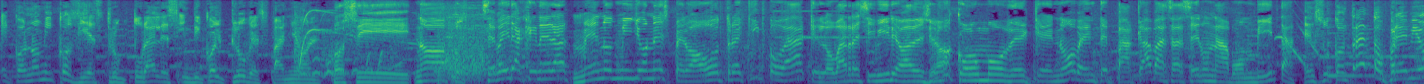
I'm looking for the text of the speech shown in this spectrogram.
económicos y estructurales, indicó el club español. Pues sí, no, pues se va a ir a generar menos millones, pero a otro equipo, ¿verdad? Que lo va a recibir y va a decir, ah, ¿cómo de que no? Vente para acá, vas a hacer una bombita. En su contrato previo,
